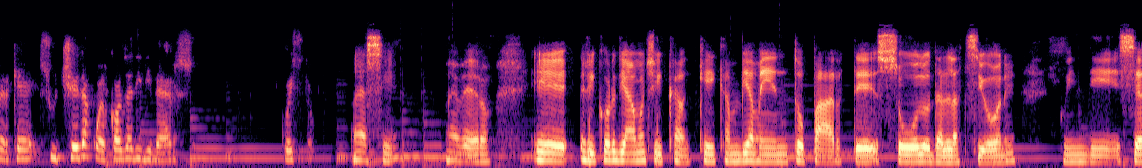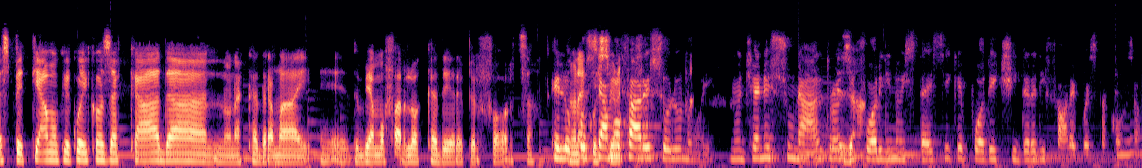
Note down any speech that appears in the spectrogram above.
perché succeda qualcosa di diverso. Questo. Eh sì, è vero. E ricordiamoci che il cambiamento parte solo dall'azione. Quindi se aspettiamo che qualcosa accada, non accadrà mai, eh, dobbiamo farlo accadere per forza. E lo non possiamo fare solo noi, non c'è nessun altro esatto. al di esatto. fuori di noi stessi che può decidere di fare questa cosa.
